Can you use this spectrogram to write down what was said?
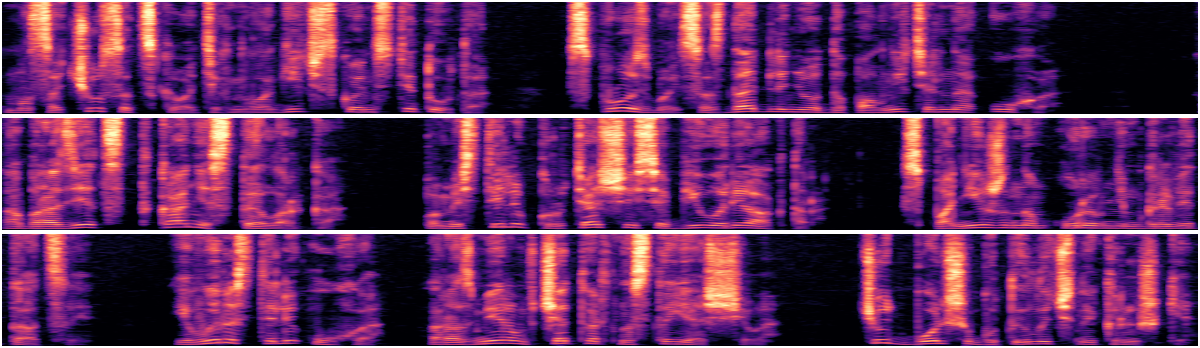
Массачусетского технологического института с просьбой создать для него дополнительное ухо. Образец ткани Стелларка поместили в крутящийся биореактор с пониженным уровнем гравитации и вырастили ухо размером в четверть настоящего, чуть больше бутылочной крышки.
